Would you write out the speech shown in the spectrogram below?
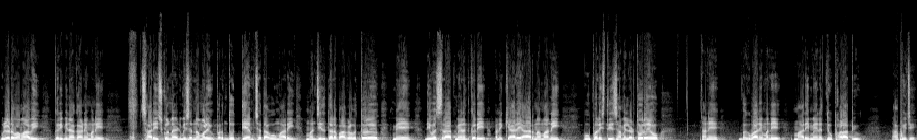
ઉડાડવામાં આવી. ગરીબીના કારણે મને સારી સ્કૂલમાં એડમિશન ન મળ્યું. પરંતુ તેમ છતાં હું મારી મંજિલ તરફ આગળ વધતો રહ્યો. મેં દિવસ રાત મહેનત કરી અને ક્યારેય હાર ન માની. હું પરિસ્થિતિ સામે લડતો રહ્યો અને ભગવાને મને મારી મહેનતનું ફળ આપ્યું આપ્યું છે.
